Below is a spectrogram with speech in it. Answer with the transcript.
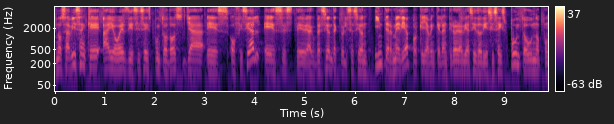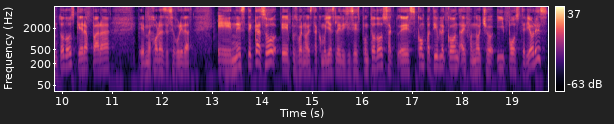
Nos avisan que iOS 16.2 ya es oficial. Es este, versión de actualización intermedia, porque ya ven que la anterior había sido 16.1.2, que era para eh, mejoras de seguridad. En este caso, eh, pues bueno, esta como ya es la 16.2, es compatible con iPhone 8 y posteriores.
